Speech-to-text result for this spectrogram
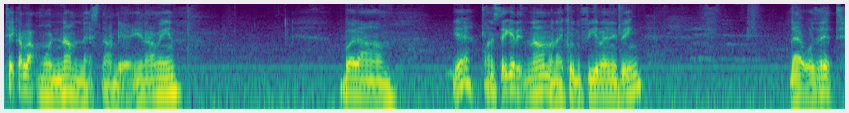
take a lot more numbness down there. You know what I mean? But um, yeah, once they get it numb and I couldn't feel anything, that was it.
